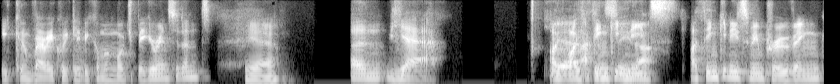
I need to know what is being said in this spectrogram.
it can very quickly become a much bigger incident. Yeah. And yeah, I, Yeah, I, I can think it see that. needs. I think it needs some improving.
